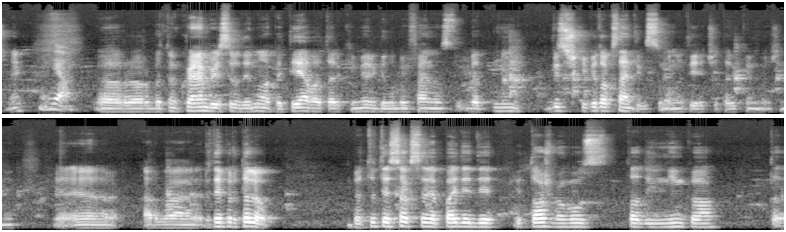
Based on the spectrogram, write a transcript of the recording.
žinai. Jo. Ar, arba ten cranberries ir dainuoju apie tėvą, tarkim, irgi labai fainas, bet, nu, visiškai kitoks santykis su mano tėčiu, tarkim, žinai. Ir, arba ir taip ir toliau. Bet tu tiesiog save padedi į to žmogaus, to dainininko, to,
